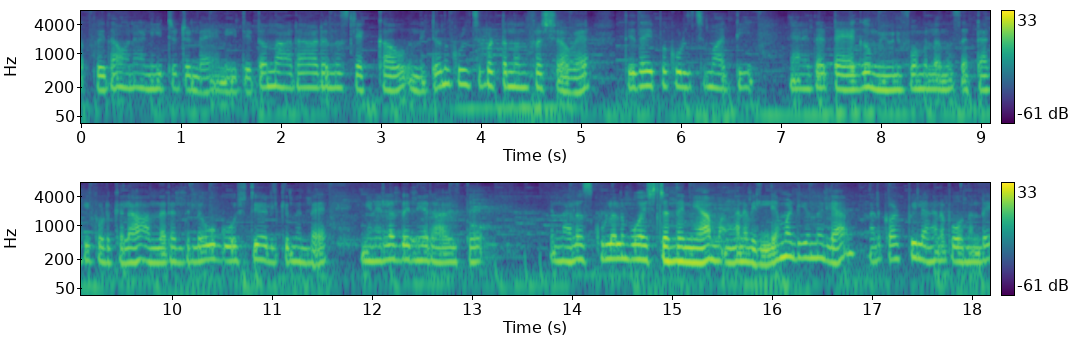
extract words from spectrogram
അപ്പോൾ ഇത് അവൻ എണീറ്റിട്ടുണ്ട് എണീറ്റിട്ട് ഒന്ന് ആടാടെ ഒന്ന് സ്റ്റെക്കാവും എന്നിട്ട് ഒന്ന് കുളിച്ച് പെട്ടെന്ന് ഒന്ന് ഫ്രഷ് ആവേ. ഇതാ ഇപ്പോൾ കുളിച്ച് മാറ്റി ഞാനിത് ടാഗും യൂണിഫോമെല്ലാം ഒന്ന് സെറ്റാക്കി കൊടുക്കല. അന്നേരം എന്തെല്ലോ ഗോഷ്ടി കളിക്കുന്നുണ്ട്. ഇങ്ങനെയെല്ലാം തന്നെയാണ് രാവിലത്തെ. എന്നാലും സ്കൂളിലെല്ലാം പോകാൻ ഇഷ്ടം തന്നെയാണ് അങ്ങനെ വലിയ മടിയൊന്നുമില്ല. എന്നാലും കുഴപ്പമില്ല. അങ്ങനെ പോകുന്നുണ്ട്.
